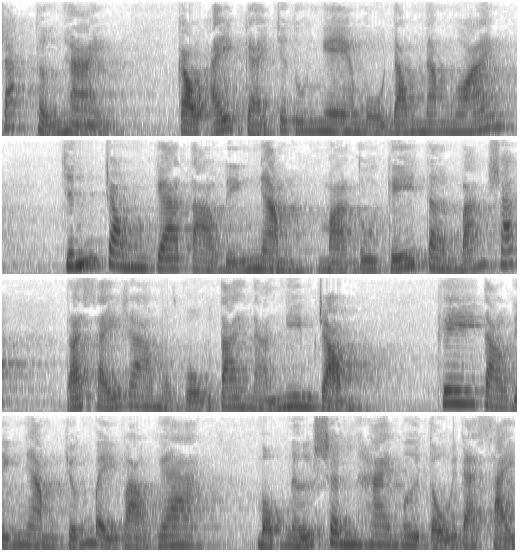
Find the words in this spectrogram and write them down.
sắt Thượng Hải Cậu ấy kể cho tôi nghe mùa đông năm ngoái. Chính trong ga tàu điện ngầm mà tôi ký tên bán sách, Đã xảy ra một vụ tai nạn nghiêm trọng. Khi tàu điện ngầm chuẩn bị vào ga, Một nữ sinh 20 tuổi đã sảy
